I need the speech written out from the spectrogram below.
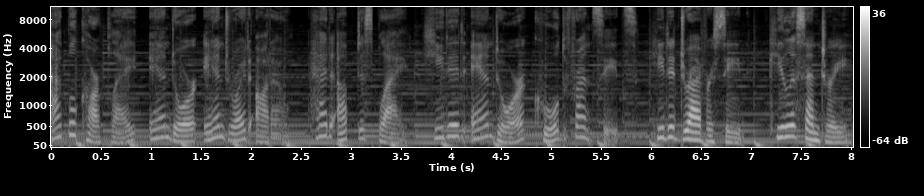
Apple CarPlay and or Android Auto, head-up display, heated and or cooled front seats, heated driver seat, keyless entry,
